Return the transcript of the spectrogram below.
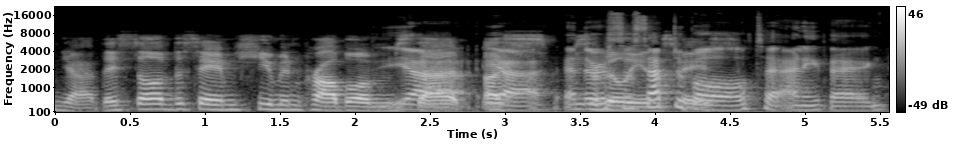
Yeah, they still have the same human problems yeah, that us yeah, and they're susceptible face to anything.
